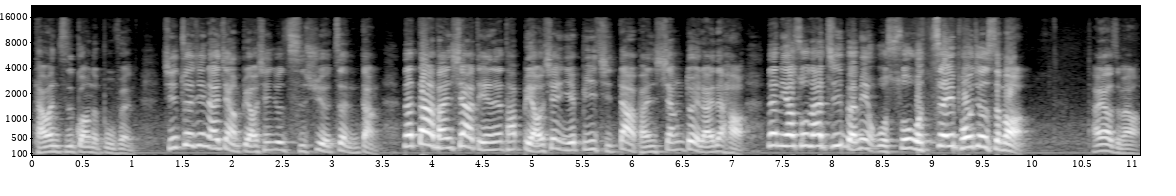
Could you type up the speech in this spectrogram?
台湾之光的部分。其实最近来讲，表现就持续的震荡。那大盘下跌呢，它表现也比起大盘相对来的好。那你要说它基本面，我说我这一波就是什么？它要怎么样？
